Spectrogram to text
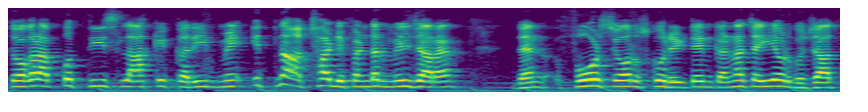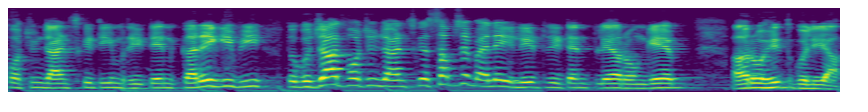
तो अगर आपको 30 लाख के करीब में इतना अच्छा डिफेंडर मिल जा रहा है देन फोर्स और उसको रिटेन करना चाहिए और गुजरात फॉर्च्यून जायंट्स की टीम रिटेन करेगी भी। तो गुजरात फॉर्च्यून जायंट्स के सबसे पहले इलीट रिटेन प्लेयर होंगे रोहित गुलिया।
